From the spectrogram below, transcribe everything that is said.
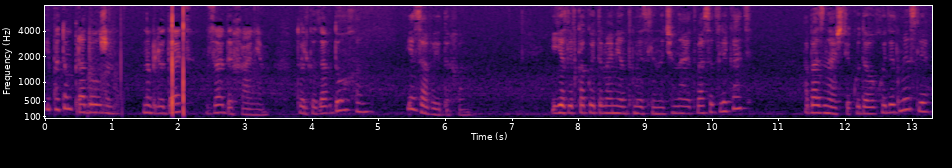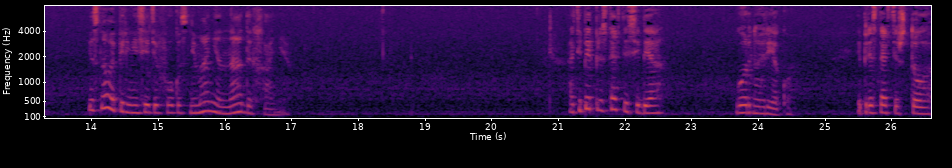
И потом продолжим наблюдать за дыханием, только за вдохом и за выдохом. И если в какой-то момент мысли начинают вас отвлекать, обозначьте, куда уходят мысли, и снова перенесите фокус внимания на дыхание. А теперь представьте себе горную реку. И представьте, что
